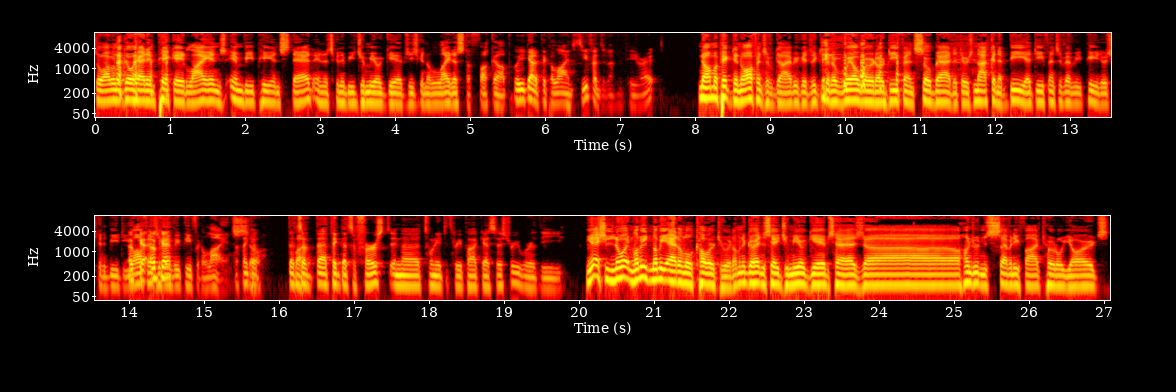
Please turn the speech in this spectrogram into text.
So I'm going to go ahead and pick a Lions MVP instead, and it's going to be Jahmyr Gibbs. He's going to light us the fuck up. Well, you got to pick a Lions defensive MVP, right? No, I'm going to pick an offensive guy because it's going to railroad our defense so bad that there's not going to be a defensive MVP. There's going to be the Okay, offensive okay. MVP for the Lions. I think So, That's a I think that's a first in uh, 28 to three podcast history where the yeah, actually, you know what? Let me let me add a little color to it. I'm going to go ahead and say Jahmyr Gibbs has uh, 175 total yards,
